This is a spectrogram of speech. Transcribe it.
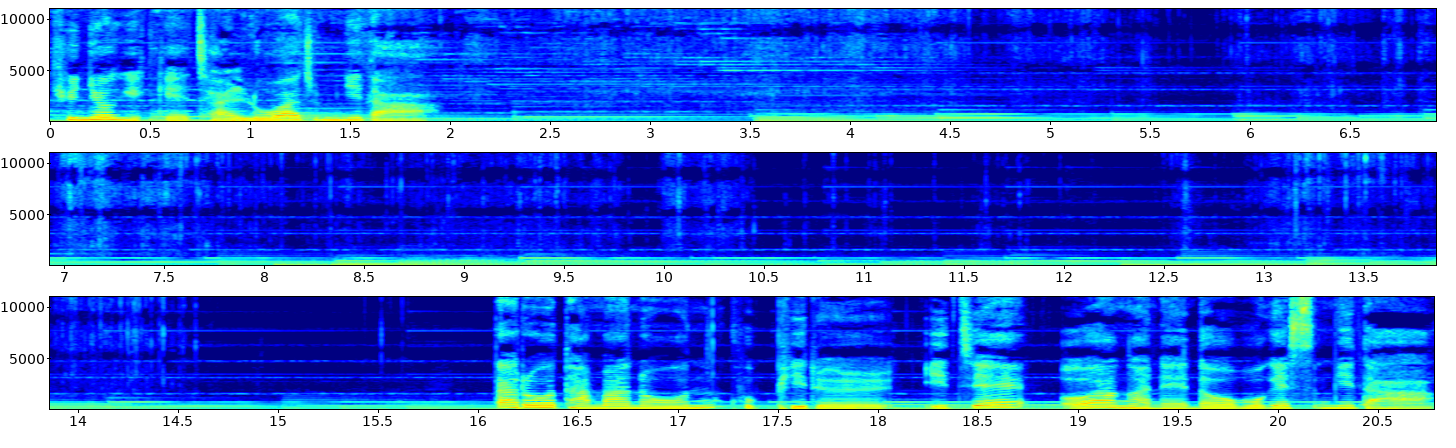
균형 있게 잘 놓아줍니다. 따로 담아놓은 구피를 이제 어항 안에 넣어 보겠습니다.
